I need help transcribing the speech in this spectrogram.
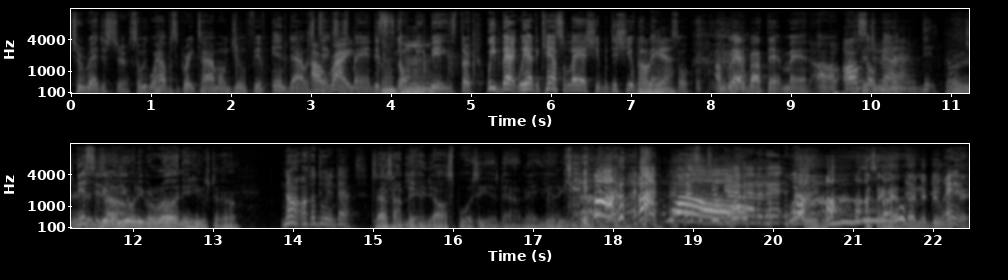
to register. So we're gonna have us a great time on June 5th in Dallas, All Texas, right. man. This is gonna be big. It's third. We back. We had to cancel last year, but this year we Oh, back. yeah. So I'm glad about that, man. Uh, also to now, back. this is you, don't, um, you don't even run in Houston, huh? no, I'm gonna do it in Dallas. That's how bad y'all sports is down there. You don't even run. That's what you got out of that. this ain't had nothing to do with Man. that.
